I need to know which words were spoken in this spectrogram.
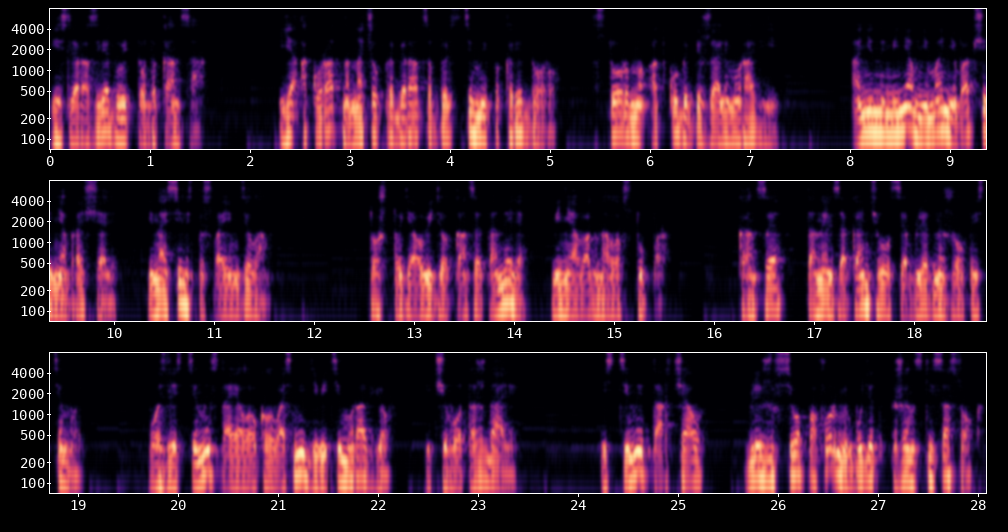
Если разведывать, то до конца. Я аккуратно начал пробираться вдоль стены по коридору, в сторону, откуда бежали муравьи. Они на меня внимания вообще не обращали и носились по своим делам. То, что я увидел в конце тоннеля, меня вогнало в ступор. В конце тоннель заканчивался бледно-желтой стеной. Возле стены стояло около 8-9 муравьев и чего-то ждали. Из стены торчал, ближе всего по форме будет женский сосок.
